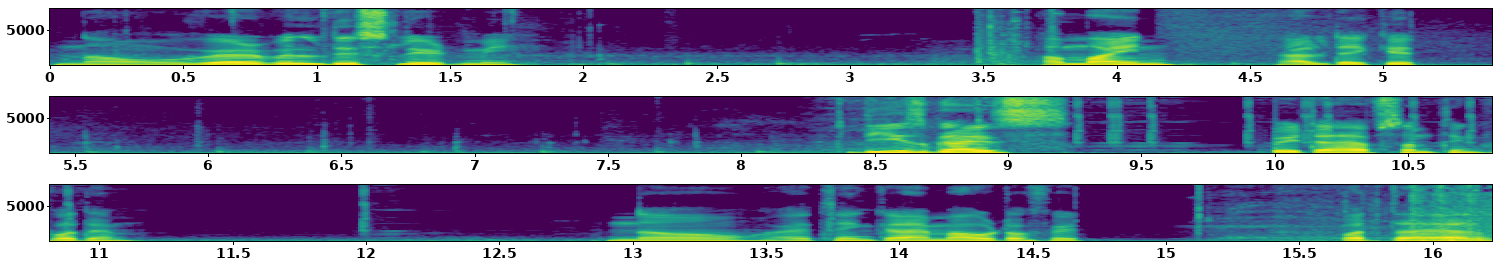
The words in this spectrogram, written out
Now, where will this lead me? A mine. I'll take it. These guys. Wait, I have something for them. No, I think I'm out of it. What the hell?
